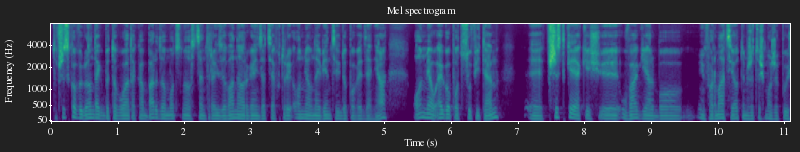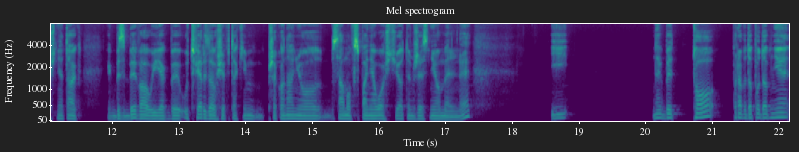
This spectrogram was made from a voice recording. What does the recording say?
to wszystko wygląda jakby to była taka bardzo mocno scentralizowana organizacja, w której on miał najwięcej do powiedzenia. On miał ego pod sufitem. Y, wszystkie jakieś y, uwagi albo informacje o tym, że coś może pójść nie tak, jakby zbywał i jakby utwierdzał się w takim przekonaniu o samowspaniałości, o tym, że jest nieomylny. I jakby to prawdopodobnie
